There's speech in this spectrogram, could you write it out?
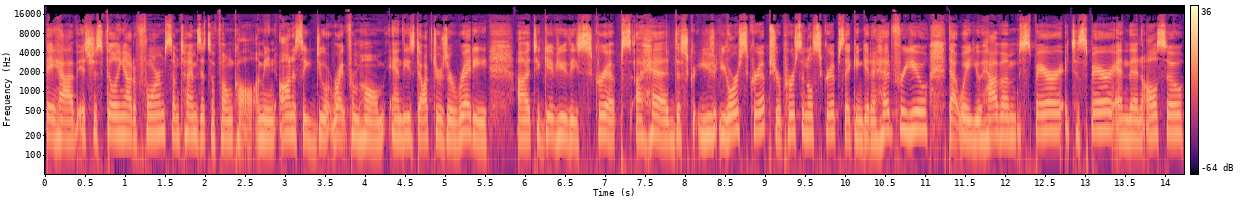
they have, it's just filling out a form. Sometimes it's a phone call. I mean, honestly, do it right from home. And these doctors are ready uh, to give you these scripts ahead. The, your scripts, your personal scripts, they can get ahead for you. That way you have them spare to spare. And then also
